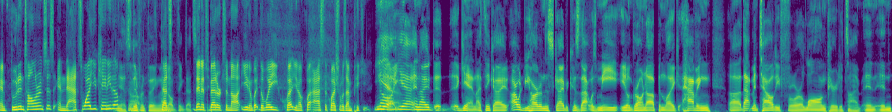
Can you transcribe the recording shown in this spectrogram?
and food intolerances, and that's why you can't eat them. Yeah, it's a different thing. That's, don't think that's then it, it's better to not eat them. But the way you que- you know que- asked the question was, I'm picky. No, Yeah. yeah. and I uh, again, I think I I would be hard on this guy because that was me, you know, growing up and like having uh, that mentality for a long period of time, and and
